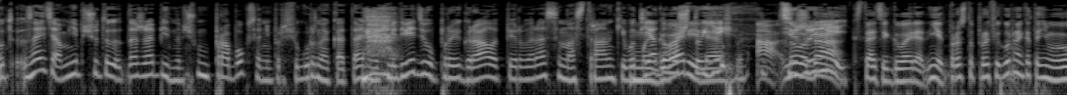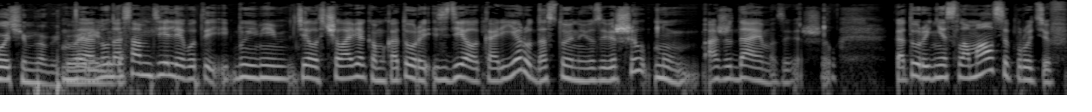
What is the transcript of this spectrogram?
вот, знаете, а мне почему-то даже обидно, почему про бокс, а не про фигурное катание. Вот Медведева проиграла первый раз иностранки. Вот мы я думаю, что ей а, ну, да, кстати, говорят. Нет, просто про фигурное катание мы очень много говорили. Да, ну да. на самом деле вот мы имеем дело с человеком, который сделал карьеру, достойно ее завершил, ну, ожидаемо завершил который не сломался против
